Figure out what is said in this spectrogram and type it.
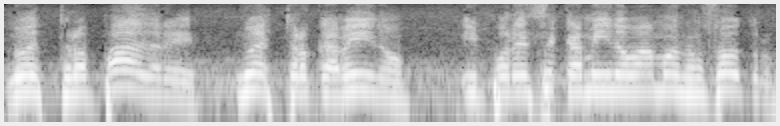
nuestro padre, nuestro camino, y por ese camino vamos nosotros.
